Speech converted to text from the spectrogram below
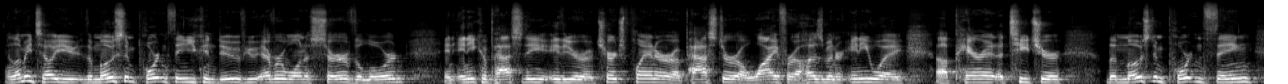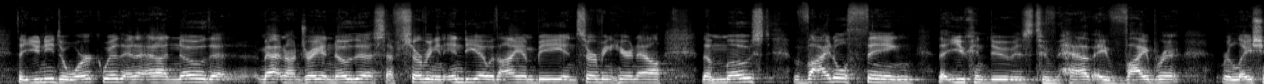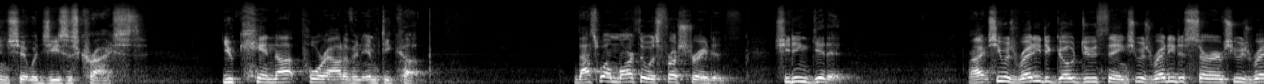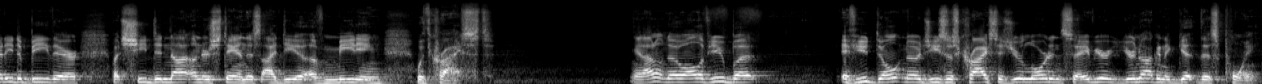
And let me tell you, the most important thing you can do if you ever want to serve the Lord in any capacity, either you're a church planter, a pastor, a wife, or a husband, or any way, a parent, a teacher, the most important thing that you need to work with, and, and I know that Matt and Andrea know this, after serving in India with IMB and serving here now, the most vital thing that you can do is to have a vibrant relationship with Jesus Christ. You cannot pour out of an empty cup. That's why Martha was frustrated. She didn't get it right? She was ready to go do things. She was ready to serve. She was ready to be there, but she did not understand this idea of meeting with Christ. And I don't know all of you, but if you don't know Jesus Christ as your Lord and Savior, you're not going to get this point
